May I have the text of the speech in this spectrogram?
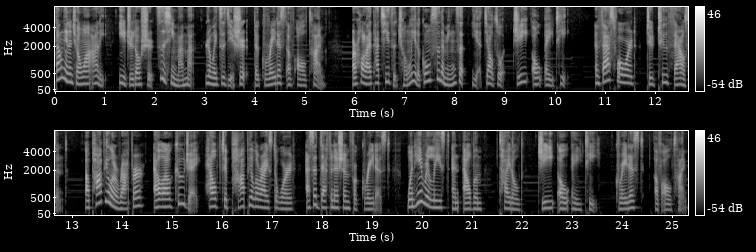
当年的拳王阿里 一直都是自信满满，认为自己是 the greatest of all time。而后来他妻子成立的公司的名字也叫做 GOAT。And fast forward to 2000, a popular rapper, LL Cool J, helped to popularize the word as a definition for greatest when he released an album titled GOAT, Greatest of All Time.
